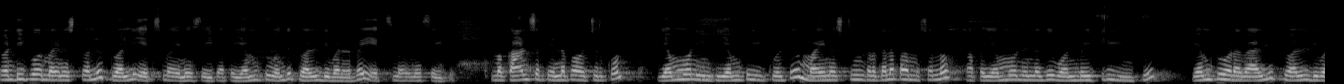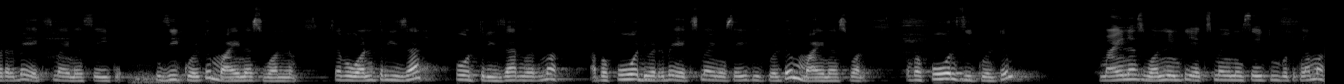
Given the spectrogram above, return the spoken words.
twenty four minus twelve twelve X minus eight அப்போ எம் டூ வந்து twelve divided by X minus eight நம்ம கான்செப்ட் என்னப்பா வச்சுருக்கோம்? M one into M two equal to minus டூன்றது தானே நம்ம சொன்னோம்? அப்போ எம் ஒன் என்னது? One by three into M டூவோட value twelve divided by X minus eight is equal to minus ஒன்று ஸோ இப்போ one three are four three ஜார்னு வருமா? அப்போ four divided by X minus eight equal to minus one அப்போ four is equal to minus one into X minus எயிட்னு போட்டுக்கலாமா?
